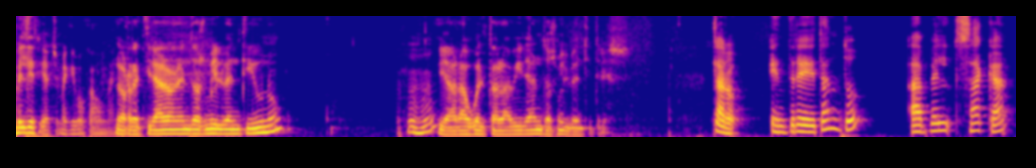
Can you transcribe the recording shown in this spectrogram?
2018, me he equivocado. Lo retiraron en 2021 y ahora ha vuelto a la vida en 2023. Claro, entre tanto, Apple saca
